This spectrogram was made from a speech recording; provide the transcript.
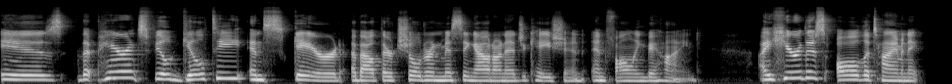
is that parents feel guilty and scared about their children missing out on education and falling behind. I hear this all the time and it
